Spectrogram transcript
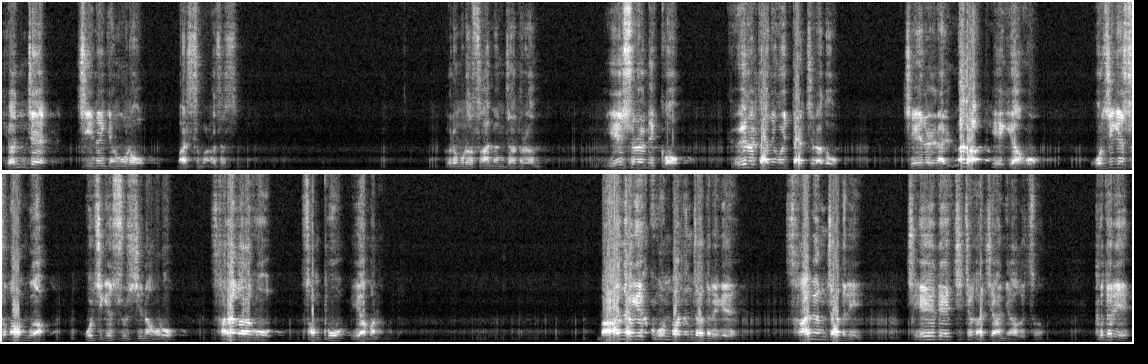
현재 진행형으로 말씀을 하셨습니다. 그러므로 사명자들은 예수를 믿고 교회를 다니고 있다 할지라도 죄를 날마다 회개하고 오직의 수마음과 오직의 수신앙으로 살아가라고 선포해야만 합니다. 만약에 구원받은 자들에게 사명자들이 대해 지적하지 아니하고서 그들이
